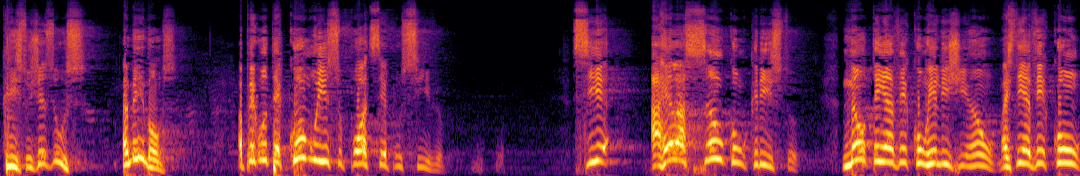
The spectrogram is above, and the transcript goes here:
Cristo Jesus. Amém, irmãos? A pergunta é como isso pode ser possível? Se a relação com Cristo não tem a ver com religião, mas tem a ver com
